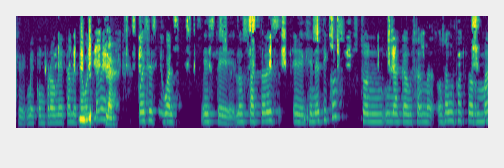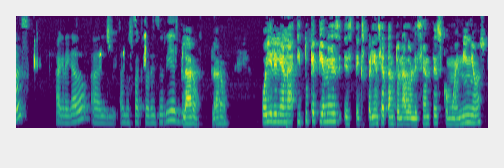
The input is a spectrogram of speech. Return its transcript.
que me comprometa metabólicamente, pues es igual. Este, los factores eh, genéticos son una causa, o sea, un factor más agregado al, a los factores de riesgo. Claro, claro. Oye, Liliana, ¿y tú que tienes este, experiencia tanto en adolescentes como en niños?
